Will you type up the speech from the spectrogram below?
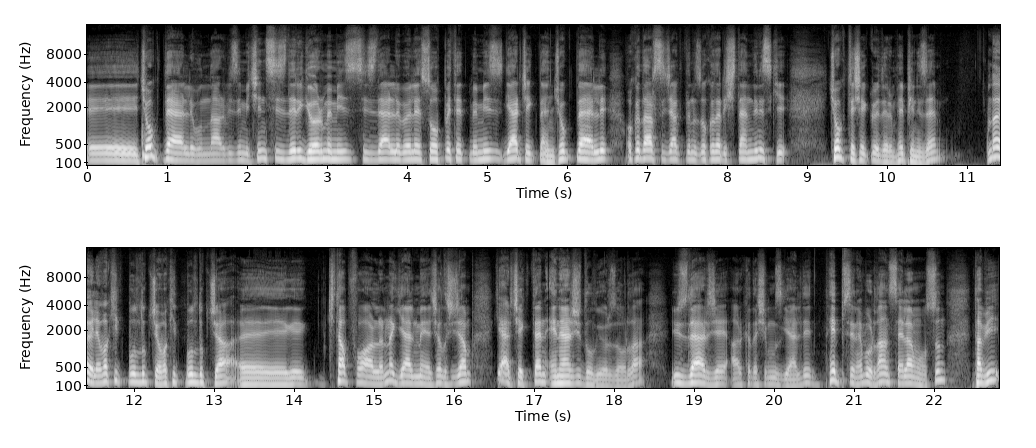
eee, çok değerli bunlar bizim için. Sizleri görmemiz, sizlerle böyle sohbet etmemiz gerçekten çok değerli. O kadar sıcaktınız, o kadar işlendiniz ki çok teşekkür ederim hepinize. Böyle vakit buldukça, vakit buldukça eee, kitap fuarlarına gelmeye çalışacağım. Gerçekten enerji doluyoruz orada. Yüzlerce arkadaşımız geldi. Hepsine buradan selam olsun. Tabii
